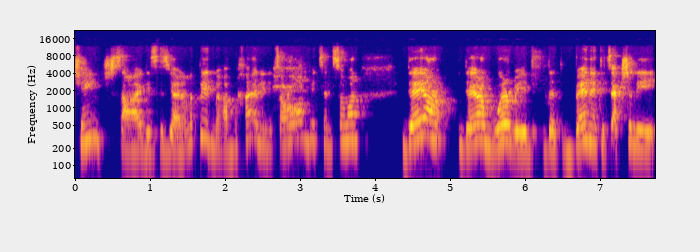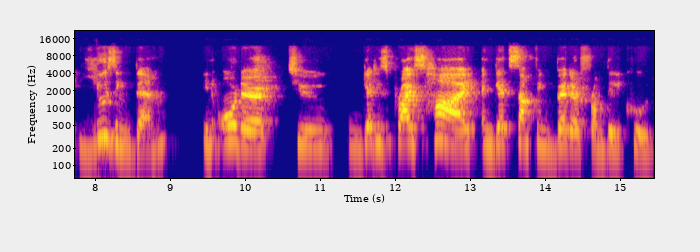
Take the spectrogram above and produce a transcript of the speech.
change side, this is Yair Lapid, Merav Michaeli, Nitzan Horowitz, and so on, they are they are worried that Bennett is actually using them in order to get his price high and get something better from the Likud.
